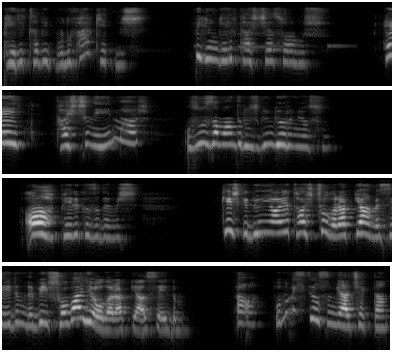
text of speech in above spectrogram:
Peri tabii bunu fark etmiş. Bir gün gelip taşçıya sormuş. Hey taşçı neyin var? Uzun zamandır üzgün görünüyorsun. Ah peri kızı demiş. Keşke dünyaya taşçı olarak gelmeseydim de bir şövalye olarak gelseydim. Aa, bunu mu istiyorsun gerçekten?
